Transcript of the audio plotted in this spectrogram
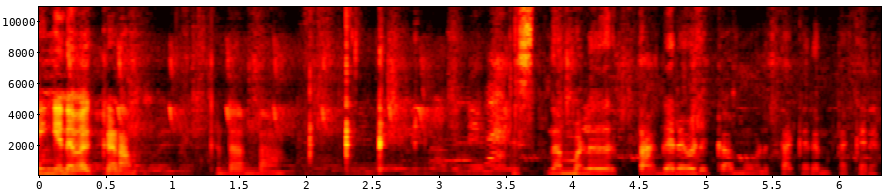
ഇങ്ങനെ വെക്കണം. കണ്ട? നമ്മൾ തകരം എടുക്കാൻ പോണ് തകരം തകരം.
